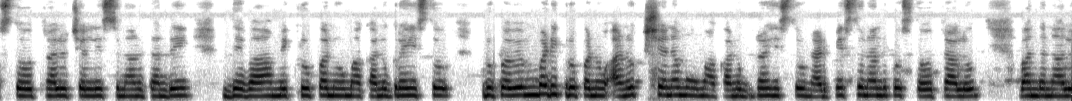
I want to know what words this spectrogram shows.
స్తోత్రాలు చెల్లిస్తున్నాను తండ్రి. దేవా మీ కృపను మాకు అనుగ్రహిస్తూ కృప వెంబడి కృపను అనుక్షణము మాకు అనుగ్రహిస్తూ నడిపిస్తున్నందుకు స్తోత్రాలు వందనాలు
